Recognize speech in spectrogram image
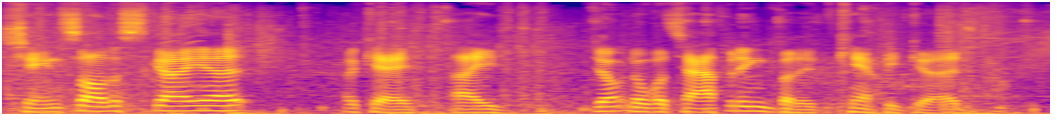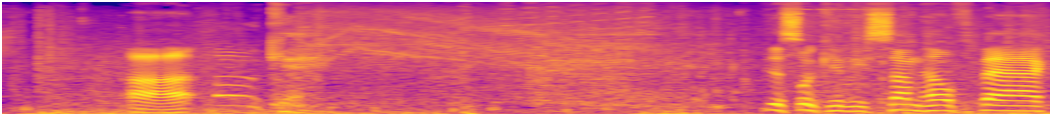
chainsaw this guy yet? Okay, I don't know what's happening, but it can't be good. Uh, okay. This will give me some health back.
